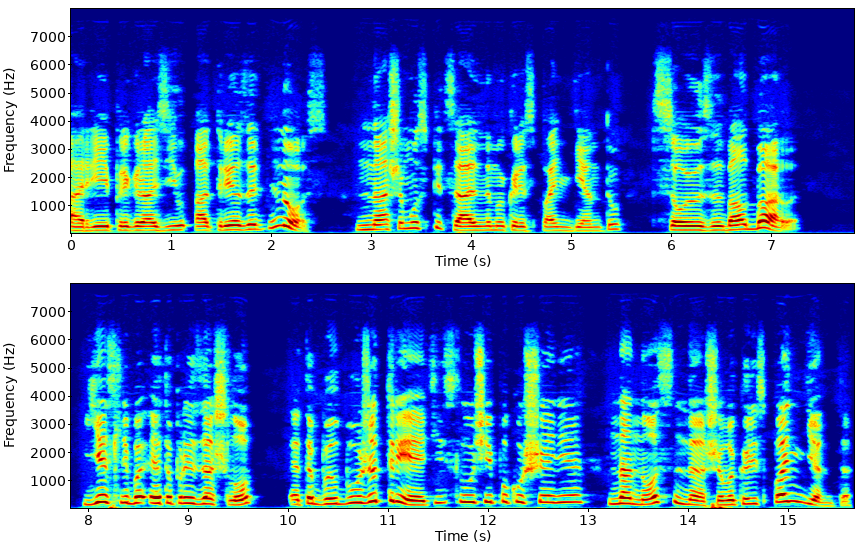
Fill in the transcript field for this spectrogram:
Арей пригрозил отрезать нос нашему специальному корреспонденту Союза Балбала. Если бы это произошло, это был бы уже третий случай покушения на нос нашего корреспондента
